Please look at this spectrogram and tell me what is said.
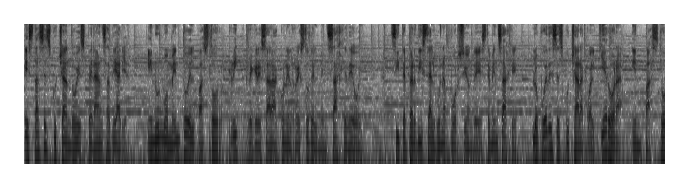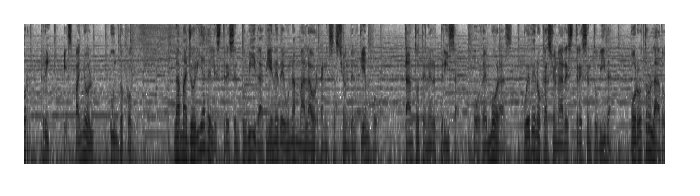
Estás escuchando Esperanza Diaria. En un momento el pastor Rick regresará con el resto del mensaje de hoy. Si te perdiste alguna porción de este mensaje, lo puedes escuchar a cualquier hora en pastorricespañol.com. La mayoría del estrés en tu vida viene de una mala organización del tiempo. Tanto tener prisa o demoras pueden ocasionar estrés en tu vida. Por otro lado,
